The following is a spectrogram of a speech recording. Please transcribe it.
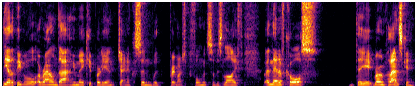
the other people around that who make it brilliant, Jack Nicholson with pretty much the performance of his life, and then of course the Roman Polanski,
